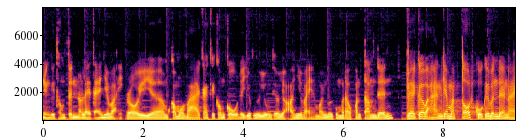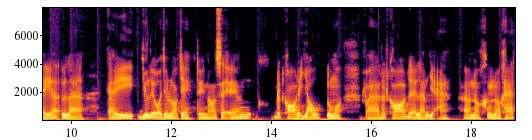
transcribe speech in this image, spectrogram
những cái thông tin nó lẻ tẻ như vậy. Rồi uh, có một vài các cái công cụ để giúp người dùng theo dõi như vậy mọi người cũng bắt đầu quan tâm đến. Về cơ bản cái mặt tốt của cái vấn đề này á, là cái dữ liệu ở trên blockchain thì nó sẽ rất khó để giấu đúng không? Và rất khó để làm giả à, nó nó khác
